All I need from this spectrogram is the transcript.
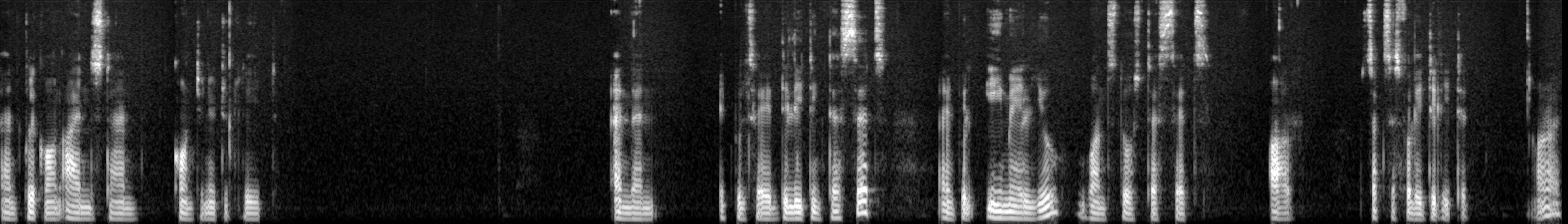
and click on I understand continue to delete and then it will say deleting test sets and it will email you once those test sets are successfully deleted. All right.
